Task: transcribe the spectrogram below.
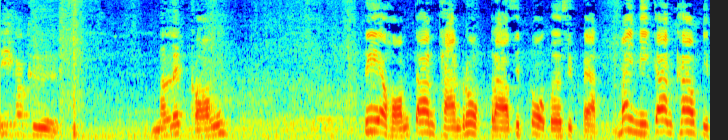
นี่ก็คือเมล็ดของเตี้ยหอมต้านทานโรคตราซิปโตเบอร์ 18 ไม่มีก้านข้าวติด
